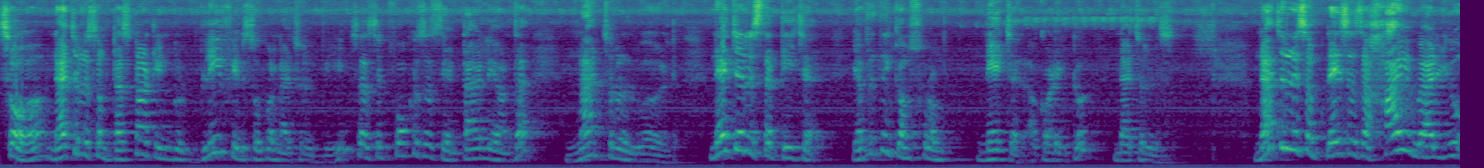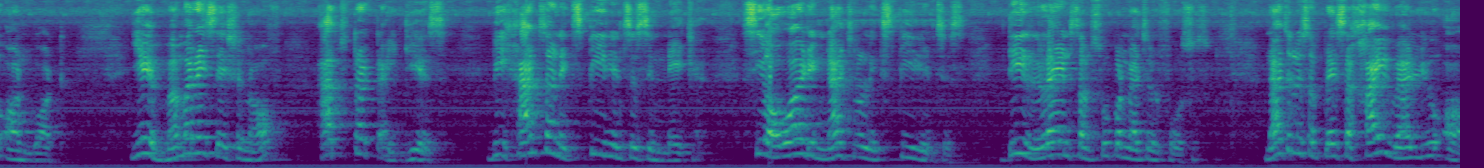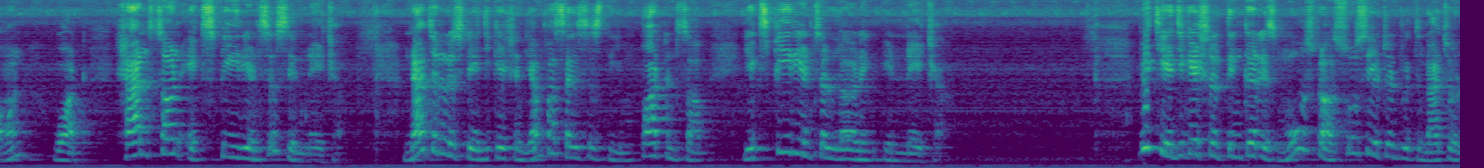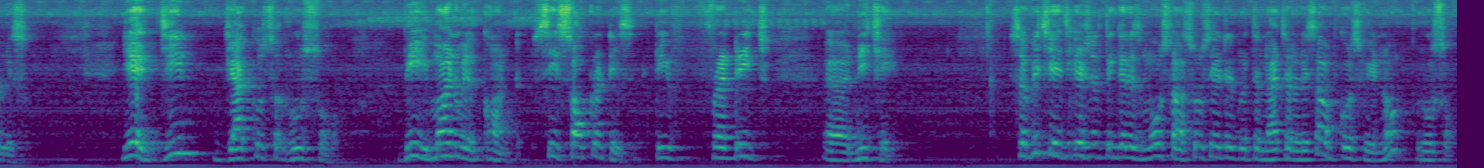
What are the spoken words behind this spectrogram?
So, naturalism does not include belief in supernatural beings as it focuses entirely on the natural world. Nature is the teacher. Everything comes from nature according to naturalism. Naturalism places a high value on what? A. Memorization of abstract ideas. B. Hands-on experiences in nature. C. Avoiding natural experiences. D. Reliance on supernatural forces. Naturalism places a high value on what? Hands-on experiences in nature. Naturalist education emphasizes the importance of experiential learning in nature. Which educational thinker is most associated with naturalism? A. Jean-Jacques Rousseau B. Immanuel Kant C. Socrates D. Friedrich uh, Nietzsche So which educational thinker is most associated with naturalism? Of course we know Rousseau.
